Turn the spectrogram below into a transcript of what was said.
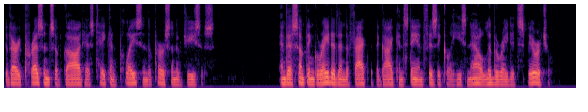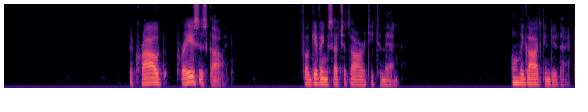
the very presence of God has taken place in the person of Jesus. And there's something greater than the fact that the guy can stand physically. He's now liberated spiritually. The crowd praises God for giving such authority to men. Only God can do that.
